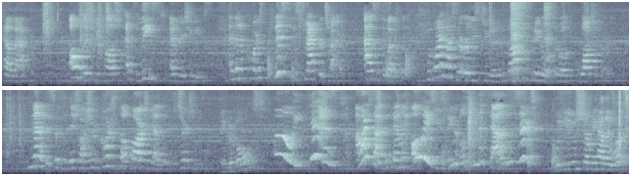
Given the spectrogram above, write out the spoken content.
tail back, all of this should be polished at least every two weeks. And then, of course, this is Staffordshire, as is the weather plate. The wine lasses are early Steuben, and the glasses and rolls are both Washington. None of this goes in the dishwasher, of course, it's all far too delicate for detergents. Finger bowls? Oh, yes! Our side of the family always used finger bowls in the salad and dessert. Will you show me how they worked?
